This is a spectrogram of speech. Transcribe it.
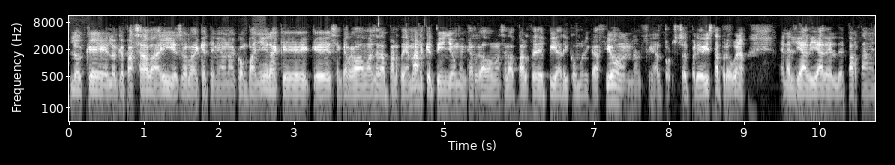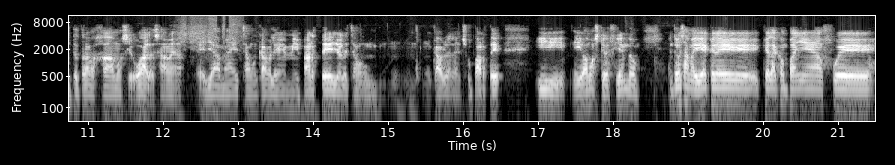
lo, que, lo que pasaba ahí. Es verdad que tenía una compañera que, que, se encargaba más de la parte de marketing, yo me encargaba más de la parte de PR y comunicación, al final por ser periodista, pero bueno, en el día a día del departamento trabajábamos igual. O sea, ella me ha echado un cable en mi parte, yo le echaba un, un cable en su parte y íbamos creciendo. Entonces, a medida que, que la compañía fue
